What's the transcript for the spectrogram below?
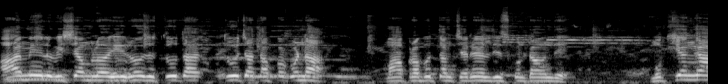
హామీల విషయంలో ఈరోజు తూత తూచ తప్పకుండా మా ప్రభుత్వం చర్యలు తీసుకుంటా ఉంది. ముఖ్యంగా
